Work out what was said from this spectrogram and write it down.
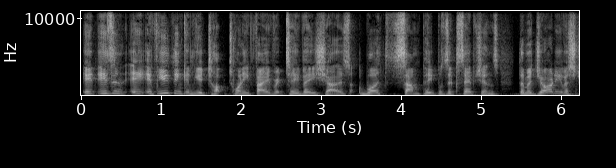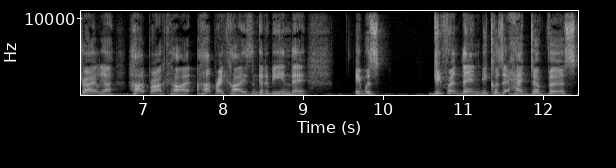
it isn't. If you think of your top 20 favourite TV shows, with some people's exceptions, the majority of Australia, Heartbreak High, Heartbreak High isn't going to be in there. It was different then because it had diverse,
